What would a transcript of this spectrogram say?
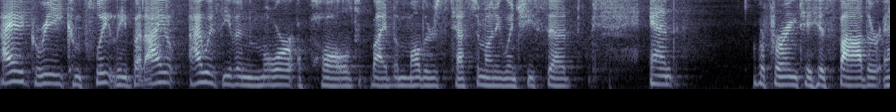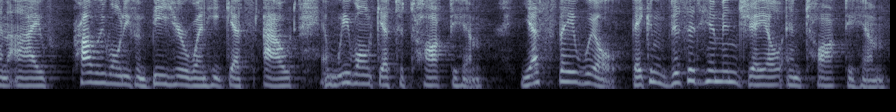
I agree completely, but I, I was even more appalled by the mother's testimony when she said, and referring to his father and I probably won't even be here when he gets out, and we won't get to talk to him. Yes, they will. They can visit him in jail and talk to him.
